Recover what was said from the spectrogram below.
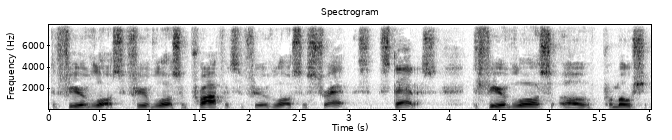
the fear of loss, the fear of loss of profits, the fear of loss of status, the fear of loss of promotion.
